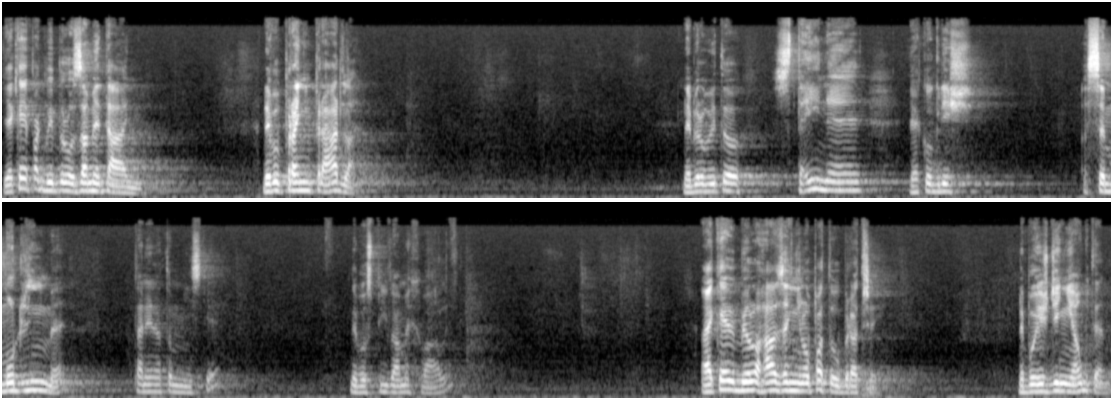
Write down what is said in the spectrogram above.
Jaké pak by bylo zametání? Nebo praní prádla? Nebylo by to stejné, jako když se modlíme tady na tom místě? Nebo zpíváme chvály? A jaké by bylo házení lopatou, bratři? Nebo ježdění autem?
